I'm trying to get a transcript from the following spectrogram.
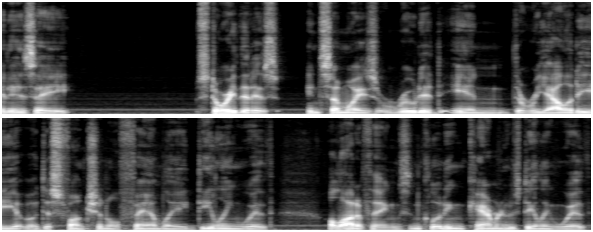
It is a story that is, in some ways, rooted in the reality of a dysfunctional family dealing with a lot of things, including Cameron, who's dealing with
